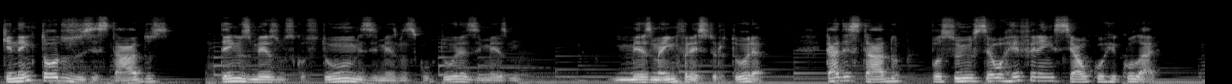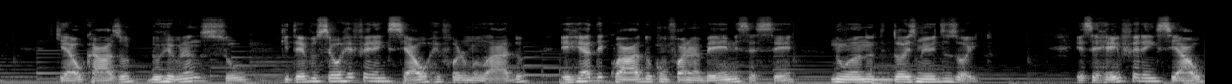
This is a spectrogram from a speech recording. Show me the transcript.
que nem todos os estados têm os mesmos costumes e mesmas culturas e mesmo, mesma infraestrutura, cada estado possui o seu referencial curricular, que é o caso do Rio Grande do Sul, que teve o seu referencial reformulado e readequado conforme a BNCC no ano de 2018. Esse referencial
